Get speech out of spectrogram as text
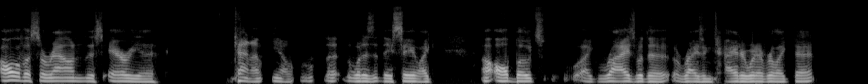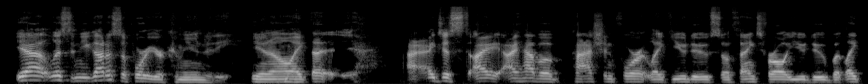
all of us around this area kind of you know uh, what is it they say like uh, all boats like rise with a, a rising tide or whatever like that yeah listen you got to support your community you know mm-hmm. like that I just I I have a passion for it like you do. So thanks for all you do. But like,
